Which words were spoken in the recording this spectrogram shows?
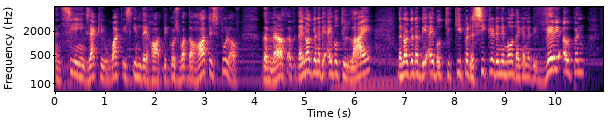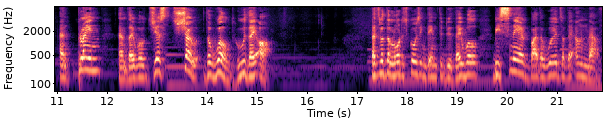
and seeing exactly what is in their heart because what the heart is full of, the mouth of, they're not going to be able to lie they're not going to be able to keep it a secret anymore. They're going to be very open and plain, and they will just show the world who they are. That's what the Lord is causing them to do. They will be snared by the words of their own mouth.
